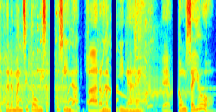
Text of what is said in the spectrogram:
Pumasok na naman si Tommy sa kusina para mag-ingay. Etong sayo.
